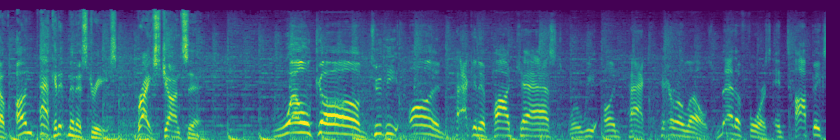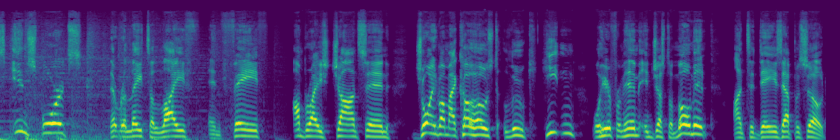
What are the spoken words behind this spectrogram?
of Unpacking It Ministries, Bryce Johnson. Welcome to the Unpacking It podcast, where we unpack parallels, metaphors, and topics in sports that relate to life and faith. I'm Bryce Johnson, joined by my co host, Luke Heaton. We'll hear from him in just a moment. On today's episode,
